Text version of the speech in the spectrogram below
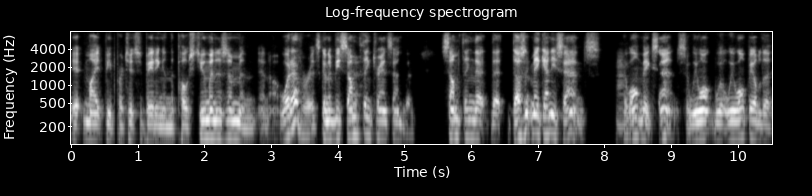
It might be participating in the post-humanism and, and whatever. It's going to be something yes. transcendent, something that that doesn't make any sense. Mm. It won't make sense. So we won't we, we won't be able to.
